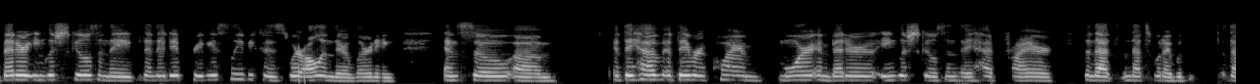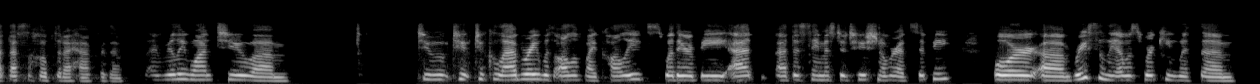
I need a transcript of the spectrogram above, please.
better english skills than they than they did previously because we're all in there learning and so um, if they have if they require more and better english skills than they had prior then that then that's what i would that that's the hope that I have for them. I really want to um, to to to collaborate with all of my colleagues, whether it be at at the same institution over at SIPI, or um, recently I was working with um,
